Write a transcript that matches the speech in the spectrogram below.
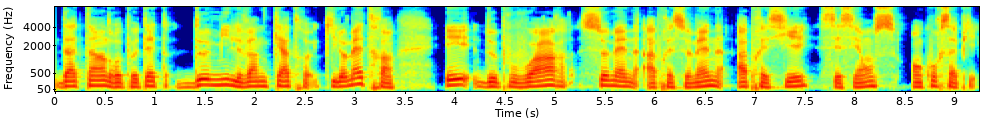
d'atteindre peut-être 2024 km et de pouvoir semaine après semaine apprécier ces séances en course à pied.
